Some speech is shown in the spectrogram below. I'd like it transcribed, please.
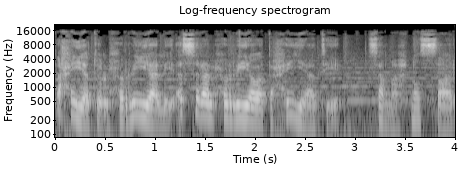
تحية الحرية لأسرى الحرية وتحياتي. سماح نصار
